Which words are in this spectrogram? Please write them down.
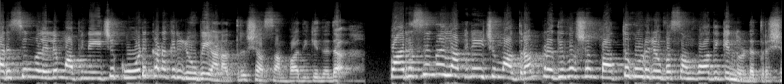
പരസ്യങ്ങളിലും അഭിനയിച്ച് കോടിക്കണക്കിന് രൂപയാണ് തൃഷ സമ്പാദിക്കുന്നത്. പരസ്യങ്ങളിൽ അഭിനയിച്ചു മാത്രം പ്രതിവർഷം പത്ത് കോടി രൂപ സമ്പാദിക്കുന്നുണ്ട് തൃശ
